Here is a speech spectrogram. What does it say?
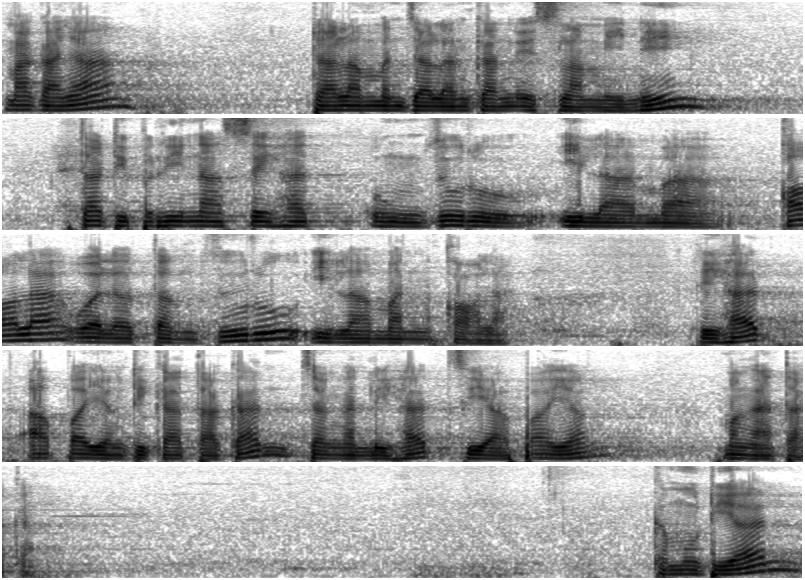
makanya dalam menjalankan Islam ini kita diberi nasihat ungzuru ilama qala wala tanzuru ilaman qala lihat apa yang dikatakan jangan lihat siapa yang mengatakan Kemudian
